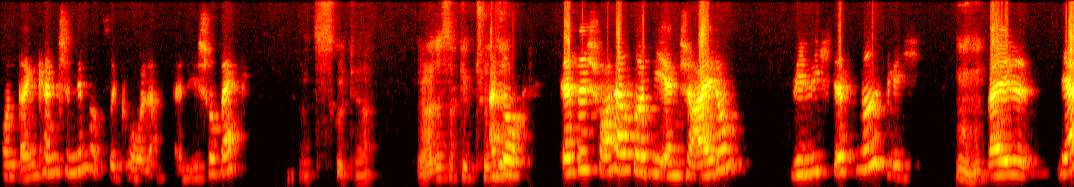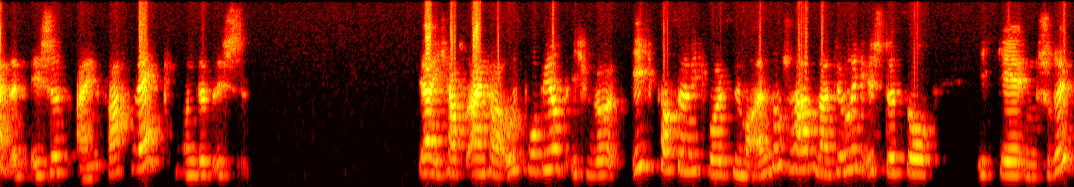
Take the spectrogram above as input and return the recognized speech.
Und dann kannst du nicht mehr zurückholen. Dann ist er weg. Das ist gut, ja. Ja, das ergibt schon Also, das ist vorher so die Entscheidung, will ich das wirklich? Mhm. Weil ja, dann ist es einfach weg. Und das ist, ja, ich habe es einfach ausprobiert. Ich, ich persönlich wollte es nicht mehr anders haben. Natürlich ist das so, ich gehe einen Schritt,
